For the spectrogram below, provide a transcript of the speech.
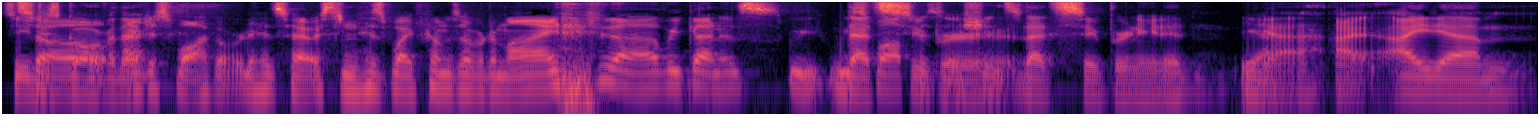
So you so just go over there. I just walk over to his house, and his wife comes over to mine. And, uh, we kind of we, we that's swap super. Positions. That's super needed. Yeah, yeah. I, I um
